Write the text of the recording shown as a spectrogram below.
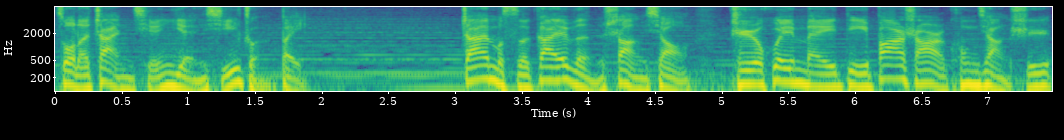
做了战前演习准备。詹姆斯·盖文上校指挥美第八十二空降师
